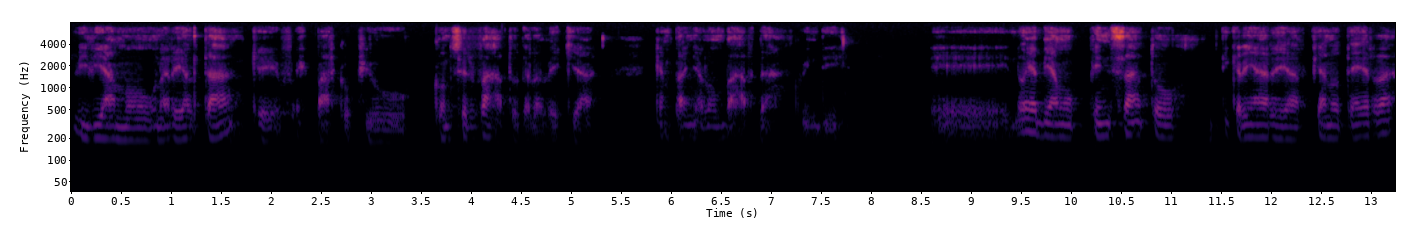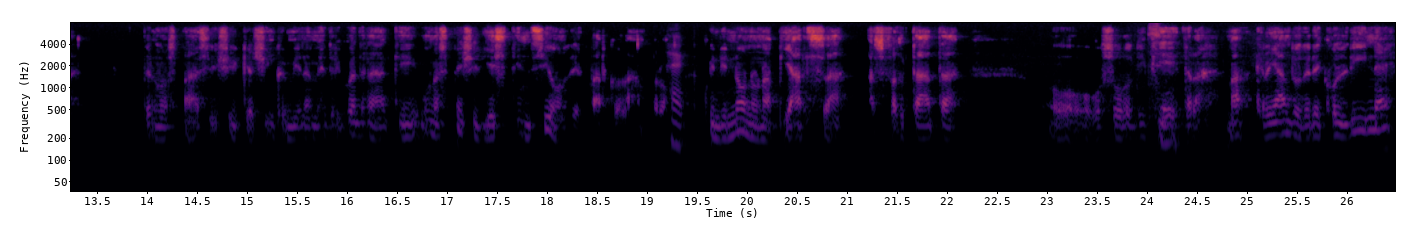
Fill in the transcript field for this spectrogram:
viviamo una realtà che è il parco più conservato della vecchia campagna lombarda, quindi eh, noi abbiamo pensato di creare a piano terra per uno spazio di circa 5.000 metri quadrati una specie di estensione del Parco Lambro, ecco. quindi non una piazza asfaltata o solo di pietra, sì. ma creando delle colline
